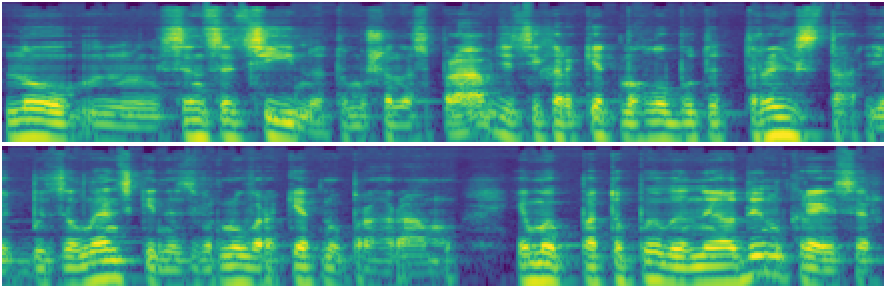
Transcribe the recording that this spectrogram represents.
ну, сенсаційно, тому що насправді цих ракет могло бути 300, якби Зеленський не звернув ракетну програму. І ми потопили не один крейсер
